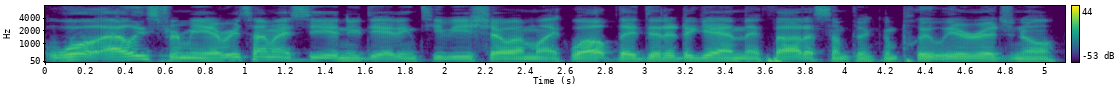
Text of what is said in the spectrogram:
well, at least for me, every time I see a new dating TV show, I'm like, well, they did it again. They thought of something completely original.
